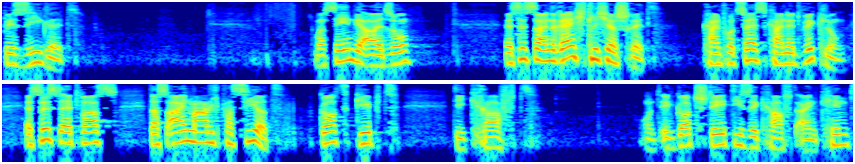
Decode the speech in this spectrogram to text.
besiegelt. Was sehen wir also? Es ist ein rechtlicher Schritt. Kein Prozess, keine Entwicklung. Es ist etwas, das einmalig passiert. Gott gibt die Kraft. Und in Gott steht diese Kraft, ein Kind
